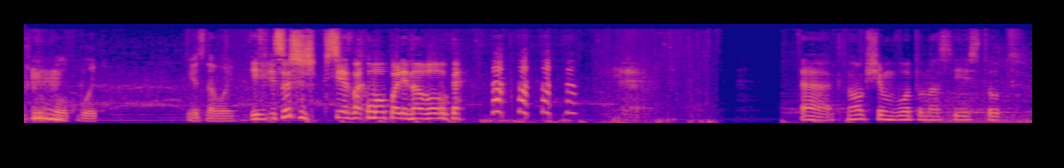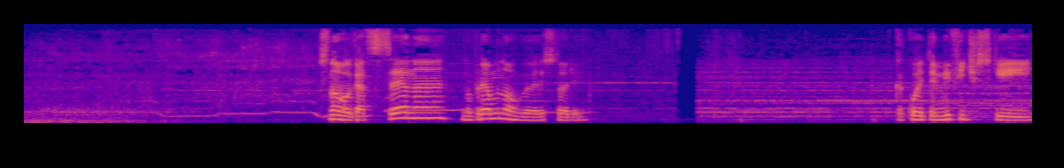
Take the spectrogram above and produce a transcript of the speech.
что волк будет. Ездовой. И, и слышишь, все захлопали на волка. Так, ну, в общем, вот у нас есть тут... Снова кат-сцена. Ну, прям много историй. Какой-то мифический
